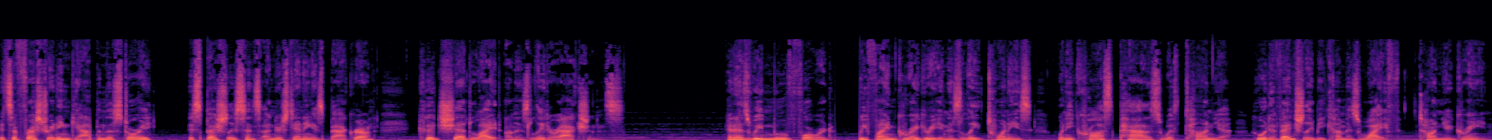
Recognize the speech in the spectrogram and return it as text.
It's a frustrating gap in the story, especially since understanding his background could shed light on his later actions. And as we move forward, we find Gregory in his late 20s when he crossed paths with Tanya, who would eventually become his wife, Tanya Green.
